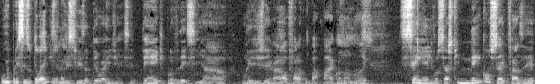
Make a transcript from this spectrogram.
Ou eu preciso ter o RG, Você né? Isso. precisa ter o RG. Você tem que providenciar o registro geral, fala com o papai, com a mamãe. Sem ele, você acha que nem consegue fazer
